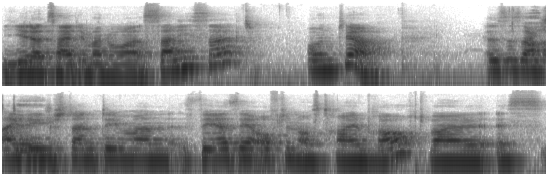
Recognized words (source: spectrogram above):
jederzeit immer nur Sunnies sagt. Und ja, es ist auch Richtig. ein Gegenstand, den man sehr, sehr oft in Australien braucht, weil es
